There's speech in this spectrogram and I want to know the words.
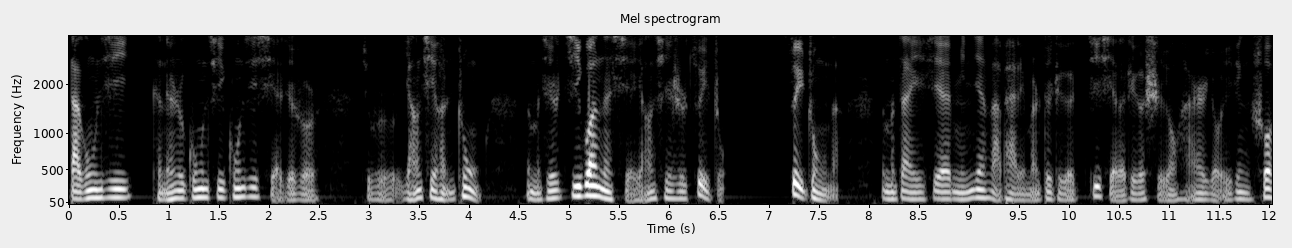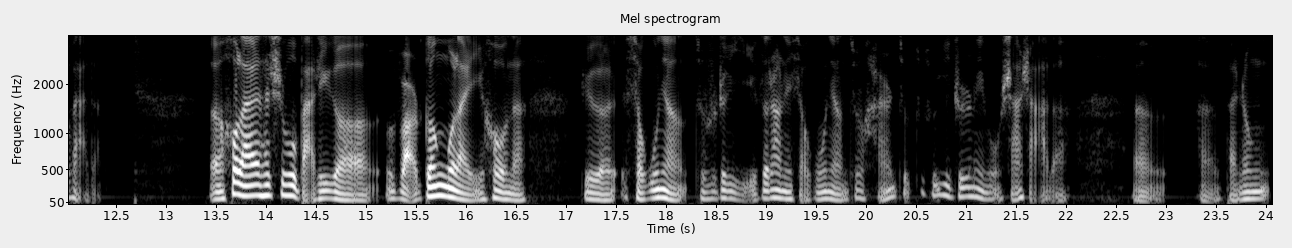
大公鸡，肯定是公鸡，公鸡血就是就是阳气很重。那么其实鸡冠的血阳气是最重最重的。那么在一些民间法派里面，对这个鸡血的这个使用还是有一定说法的。呃，后来他师傅把这个碗端过来以后呢。这个小姑娘就是这个椅子上这小姑娘就是还是就就就一直那种傻傻的，呃呃，反正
